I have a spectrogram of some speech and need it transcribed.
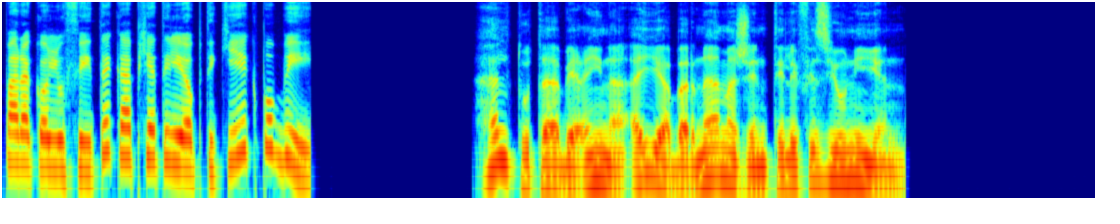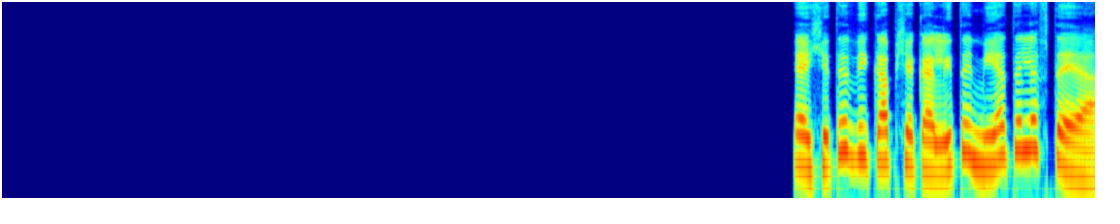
Παρακολουθείτε κάποια τηλεοπτική εκπομπή. هل تتابعين أي برنامج تلفزيوني؟ Έχετε δει κάποια καλή ταινία τελευταία?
